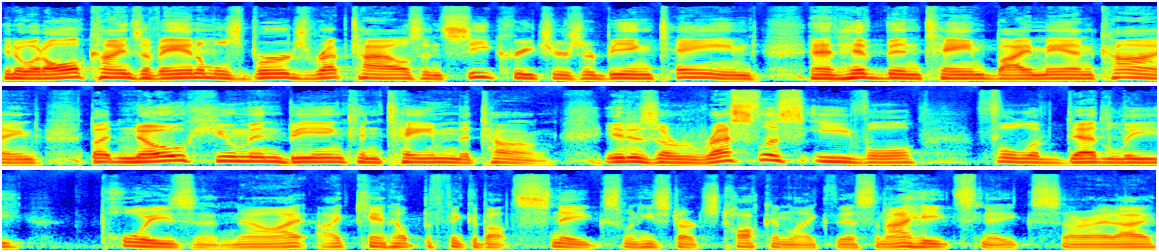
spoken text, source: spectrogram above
you know what, all kinds of animals, birds, reptiles, and sea creatures are being tamed and have been tamed by mankind, but no human being can tame the tongue. It is a restless evil full of deadly poison. Now, I, I can't help but think about snakes when he starts talking like this, and I hate snakes, all right? I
